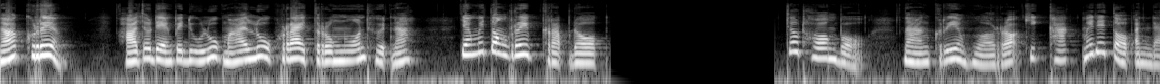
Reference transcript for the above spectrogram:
นักเครียงพาเจ้าแดงไปดูลูกไม้ลูกไร่ตรงโน้นเถิดนะ ยังไม่ต้องรีบกลับดอก เจ้าทองบอก นางเกรียงหัวเราะคิกคักไม่ได้ตอบอันใด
